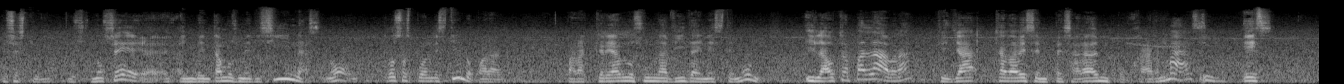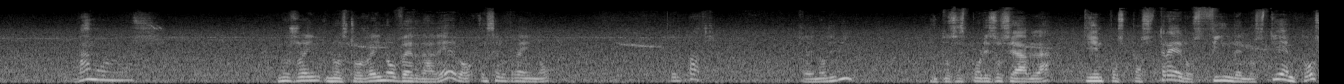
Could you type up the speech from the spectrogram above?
pues, pues, no sé, eh, inventamos medicinas, ¿no? Cosas por el estilo para, para crearnos una vida en este mundo. Y la otra palabra, que ya cada vez empezará a empujar más, es vámonos. Nuestro reino verdadero es el reino del Padre, reino divino. Entonces por eso se habla tiempos postreros, fin de los tiempos,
